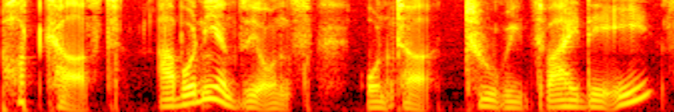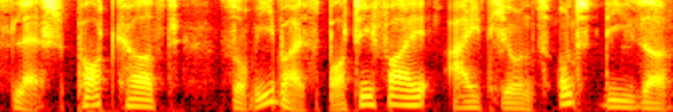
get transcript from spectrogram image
Podcast. Abonnieren Sie uns unter turi2.de slash podcast sowie bei Spotify, iTunes und Deezer.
